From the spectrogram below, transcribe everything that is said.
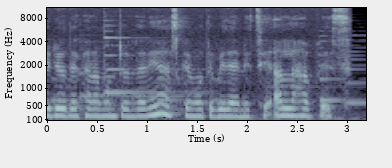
ভিডিও দেখার আমন্ত্রণ জানিয়ে আজকের মতো বিদায় নিচ্ছি। আল্লাহ হাফেজ।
